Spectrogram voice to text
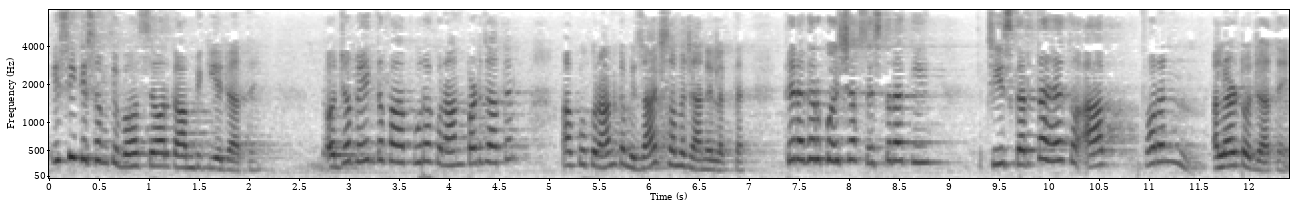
اسی قسم کے بہت سے اور کام بھی کیے جاتے ہیں۔ اور جب ایک دفعہ آپ پورا قرآن پڑھ جاتے ہیں، آپ کو قرآن کا مزاج سمجھ آنے لگتا ہے۔ پھر اگر کوئی شخص اس طرح کی چیز کرتا ہے تو آپ فوراً الرٹ ہو جاتے ہیں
